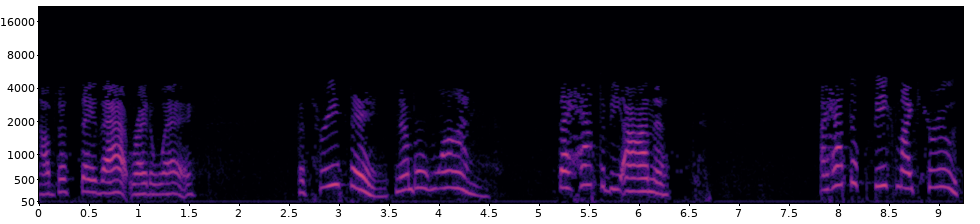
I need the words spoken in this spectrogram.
I'll just say that right away. But three things. Number one, I have to be honest. I have to speak my truth.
